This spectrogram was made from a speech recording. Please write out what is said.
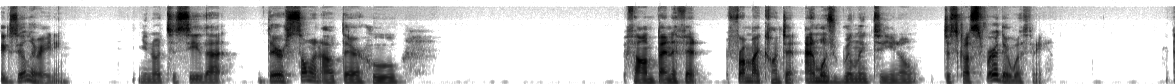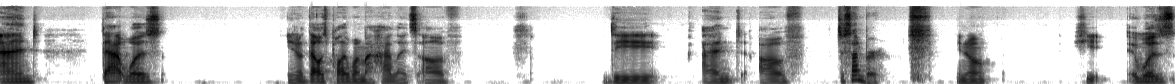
exhilarating, you know, to see that there's someone out there who found benefit from my content and was willing to, you know, discuss further with me. And that was, you know, that was probably one of my highlights of the end of December. You know, he, it was,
